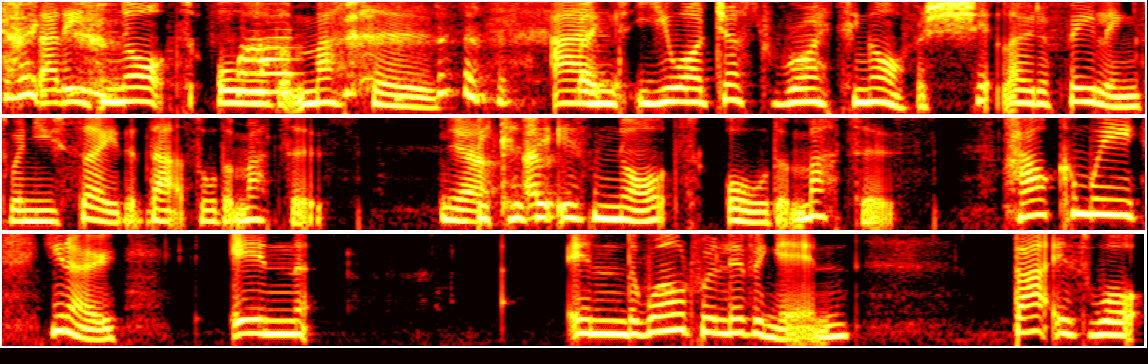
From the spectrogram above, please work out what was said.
Like, that is not all that matters. And you are just writing off a shitload of feelings when you say that that's all that matters. Yeah, Because and- it is not all that matters. How can we, you know, in in the world we're living in, that is what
